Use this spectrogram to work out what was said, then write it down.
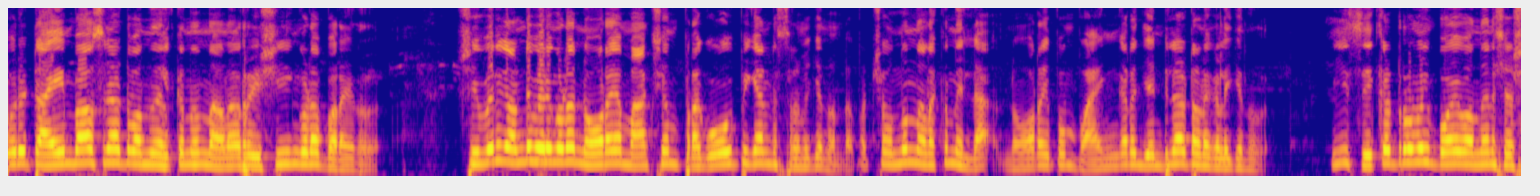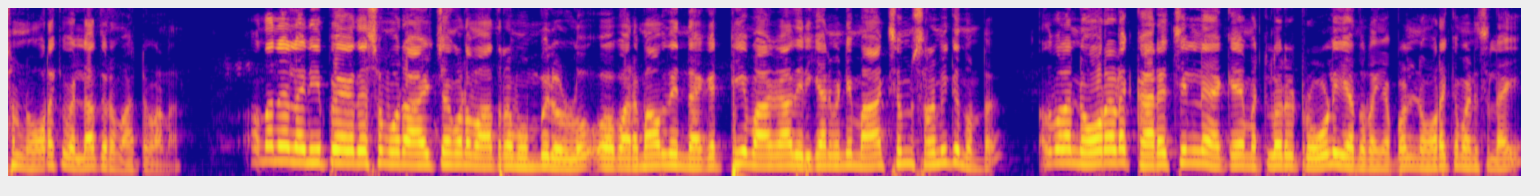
ഒരു ടൈം പാസിനായിട്ട് വന്ന് നിൽക്കുന്നതെന്നാണ് ഋഷിയും കൂടെ പറയുന്നത്. പക്ഷെ ഇവർ രണ്ടുപേരും കൂടെ നോറയെ മാക്സിമം പ്രകോപിപ്പിക്കാൻ ശ്രമിക്കുന്നുണ്ട്. പക്ഷെ ഒന്നും നടക്കുന്നില്ല. നോറ ഇപ്പം ഭയങ്കര ജെന്റിലായിട്ടാണ് കളിക്കുന്നത്. ഈ സീക്രട്ട് റൂമിൽ പോയി വന്നതിന് ശേഷം നോറയ്ക്ക് വല്ലാത്തൊരു മാറ്റമാണ്. അതന്നെയല്ല ഇനിയിപ്പോൾ ഏകദേശം ഒരാഴ്ച കൂടെ മാത്രമേ മുമ്പിലുള്ളൂ. പരമാവധി നെഗറ്റീവ് ആകാതിരിക്കാൻ വേണ്ടി മാക്സിമം ശ്രമിക്കുന്നുണ്ട്. അതുപോലെ നോറയുടെ കരച്ചിലിനെയൊക്കെ മറ്റുള്ളവർ ട്രോൾ ചെയ്യാൻ തുടങ്ങിയപ്പോൾ നോറയ്ക്ക് മനസ്സിലായി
